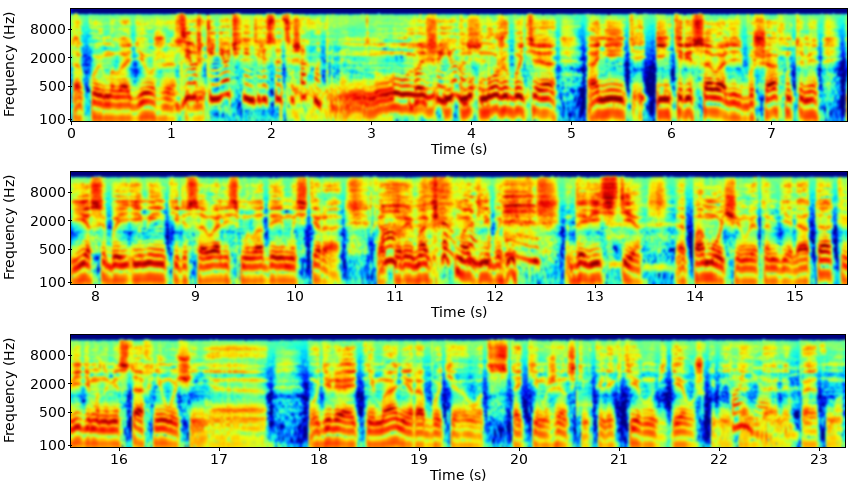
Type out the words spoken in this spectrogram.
такой молодежи. Девушки не очень интересуются шахматами? Ну, Больше юноши? Может быть, э, они интересовались бы шахматами, если бы ими интересовались молодые мастера, которые могли бы их довести, э, помочь им в этом деле. А так, видимо, на местах не очень уделяют внимание работе вот с таким женским коллективом, с девушками Понятно. и так далее. Поэтому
